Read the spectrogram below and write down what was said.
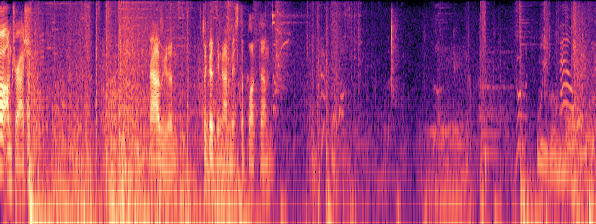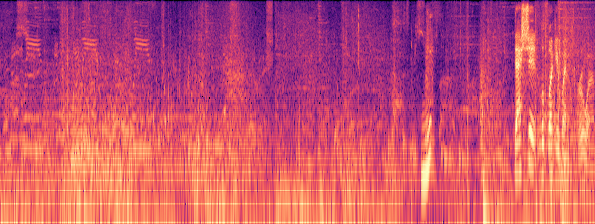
Oh, I'm trash. That was good. It's a good thing I missed the pluck then. That shit looked like it went through him.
